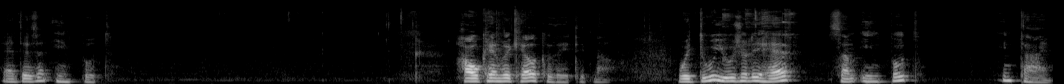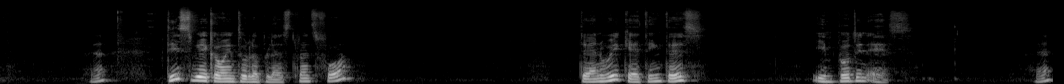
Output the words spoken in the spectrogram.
and there's an input. How can we calculate it now? We do usually have some input in time. Yeah? This we're going to Laplace transform. Then we're getting this input in S. Yeah?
